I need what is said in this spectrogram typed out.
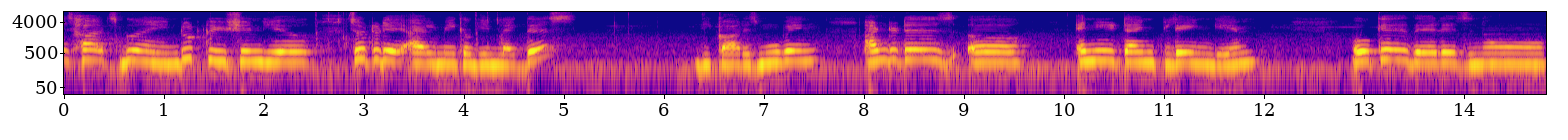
guys, it's going? Dude Christian here. So today I'll make a game like this. The car is moving and it is a anytime playing game. Okay, there is no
